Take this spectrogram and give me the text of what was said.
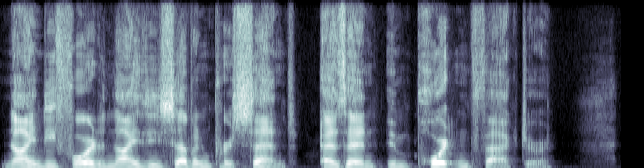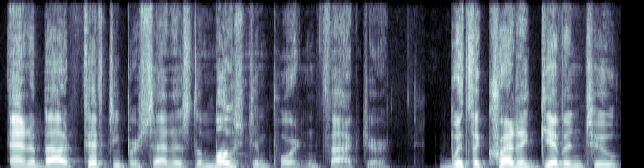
94 to 97% as an important factor, and about 50% as the most important factor, with the credit given to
